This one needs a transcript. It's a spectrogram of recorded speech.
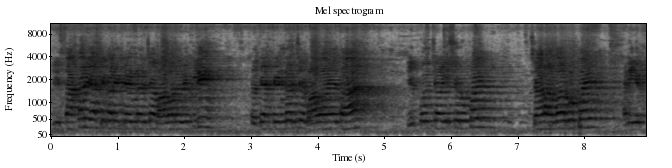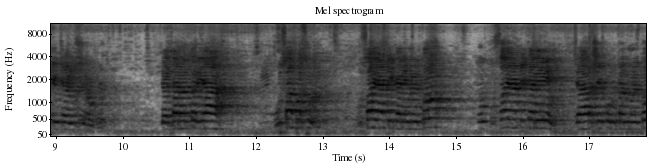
जी साखर या ठिकाणी टेंडरच्या भावाने विकली तर त्या टेंडरचे भाव आहेत आज एकोणचाळीसशे रुपये चार हजार रुपये आणि एक्केचाळीसशे रुपये. त्याच्यानंतर या उसापासून उसा या ठिकाणी मिळतो. तो भुसा या ठिकाणी चारशे क्विंटल मिळतो.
